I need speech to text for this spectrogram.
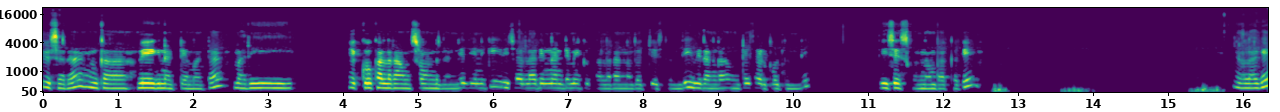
చూసారా? ఇంకా వేగినట్టే అన్నమాట మరీ ఎక్కువ కలర్ అవసరం ఉండదండి దీనికి. ఇది చల్లారిందంటే మీకు కలర్ అన్నది వచ్చేస్తుంది. ఈ విధంగా ఉంటే సరిపోతుంది. తీసేసుకుందాం పక్కకి. అలాగే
